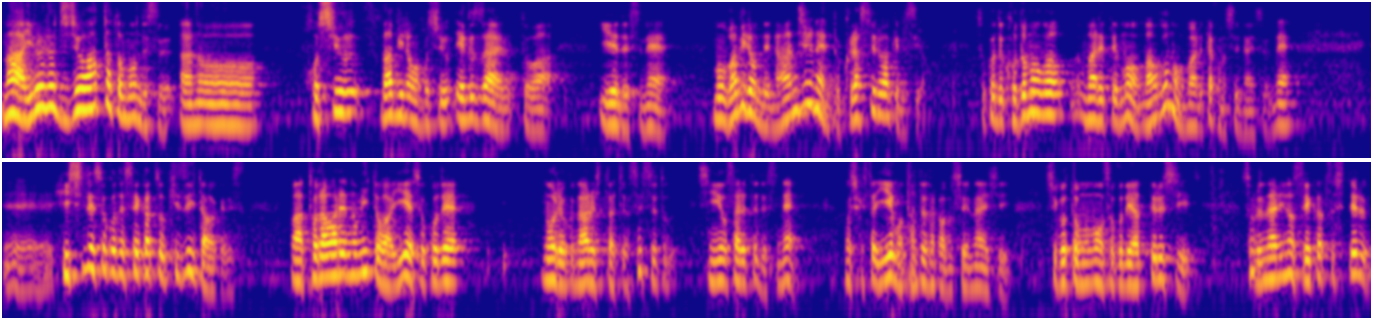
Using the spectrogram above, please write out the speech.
まあいろいろ事情はあったと思うんです。あの捕囚バビロン捕囚 exile とはいえですねもうバビロンで何十年と暮らしてるわけですよ。そこで子供が生まれても孫も生まれたかもしれないですよね。えー、必死でそこで生活を築いたわけです。まあ囚われの身とはいえそこで能力のある人たちはせっせと信用されてですねもしかしたら家も建てたかもしれないし仕事ももうそこでやってるしそれなりの生活してる。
